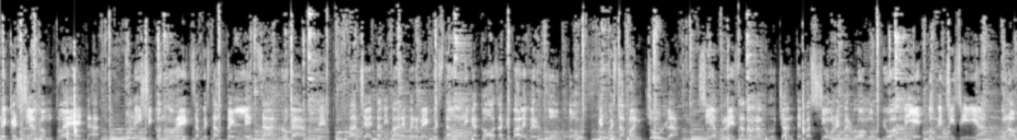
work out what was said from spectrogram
e che sia completa. Punisci con durezza questa bellezza arrogante. Accetta di fare per me questa unica cosa che vale per tutto, che questa fanciulla sia presa da una bruciante passione per l'uomo più abietto che ci sia, uno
